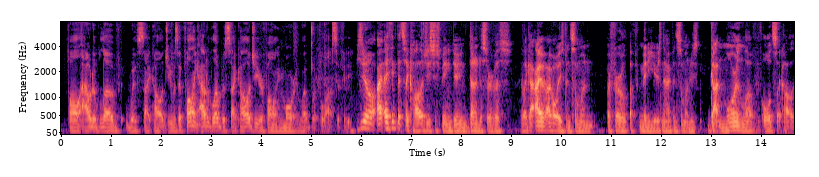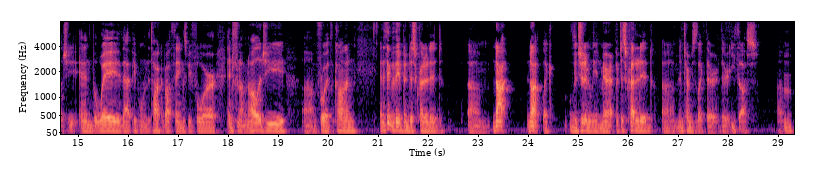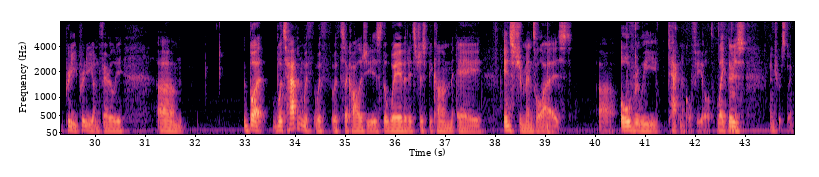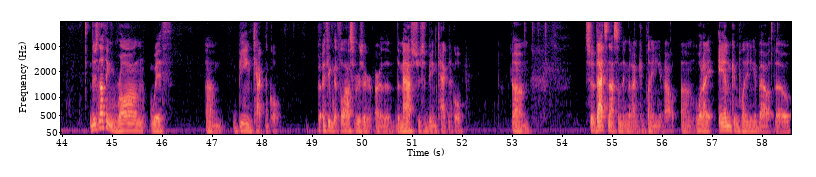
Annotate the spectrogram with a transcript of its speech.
fall out of love with psychology? Was it falling out of love with psychology, or falling more in love with philosophy? You know, I, I think that psychology is just being doing done a disservice. Like I, I've always been someone, or for many years now, I've been someone who's gotten more in love with old psychology and the way that people wanted to talk about things before, and phenomenology, um, Freud, Lacan, and I think that they've been discredited, um, not not like legitimately in merit, but discredited um, in terms of like their their ethos, um, pretty pretty unfairly. Um, but what's happened with with with psychology is the way that it's just become a instrumentalized uh, overly technical field. Like there's Interesting. there's nothing wrong with um, being technical. But i think that philosophers are, are the, the masters of being technical. Um, so that's not something that i'm complaining about. Um, what i am complaining about though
